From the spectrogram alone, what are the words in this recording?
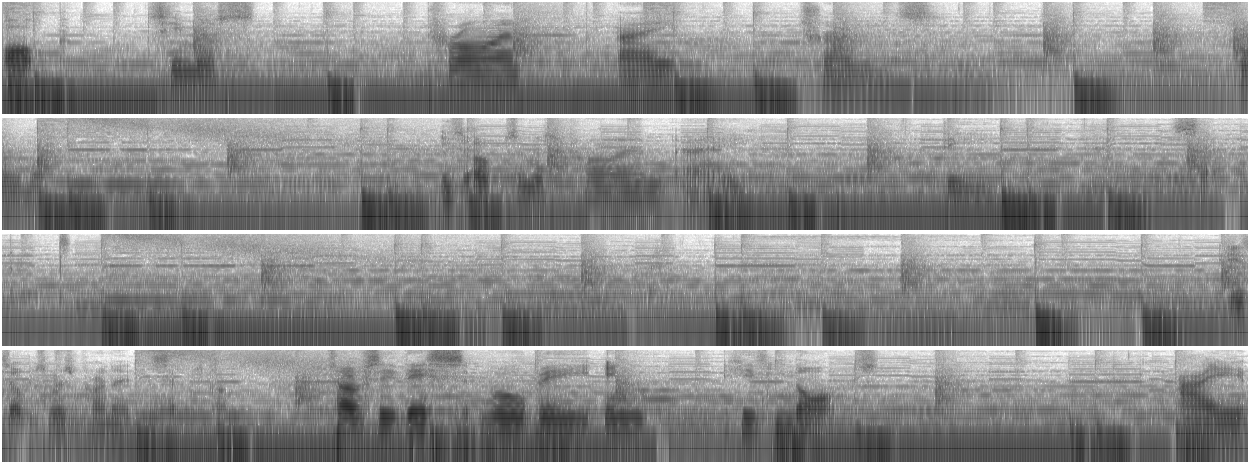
Optimus Prime a transformer? Is Optimus Prime a Decept? Is Optimus Prime a Decepticon? So obviously this will be in. He's not a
